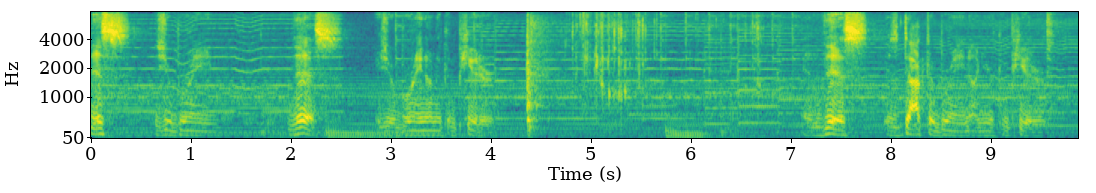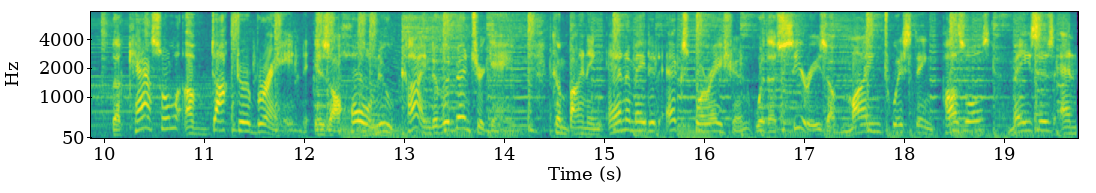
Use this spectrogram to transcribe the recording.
This is your brain. This is your brain on a computer. And this is Dr. Brain on your computer. The Castle of Dr. Brain is a whole new kind of adventure game, combining animated exploration with a series of mind-twisting puzzles, mazes, and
